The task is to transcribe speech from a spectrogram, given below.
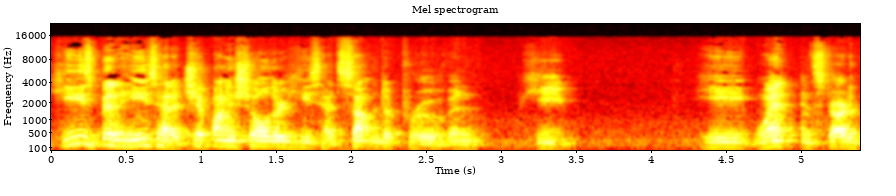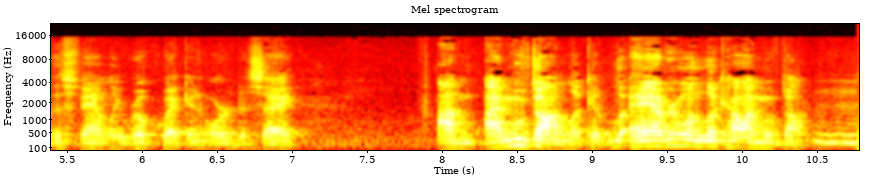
He's been he's had a chip on his shoulder. He's had something to prove, and he he went and started this family real quick in order to say, "I'm I moved on. Look at hey everyone, look how I moved on." hmm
